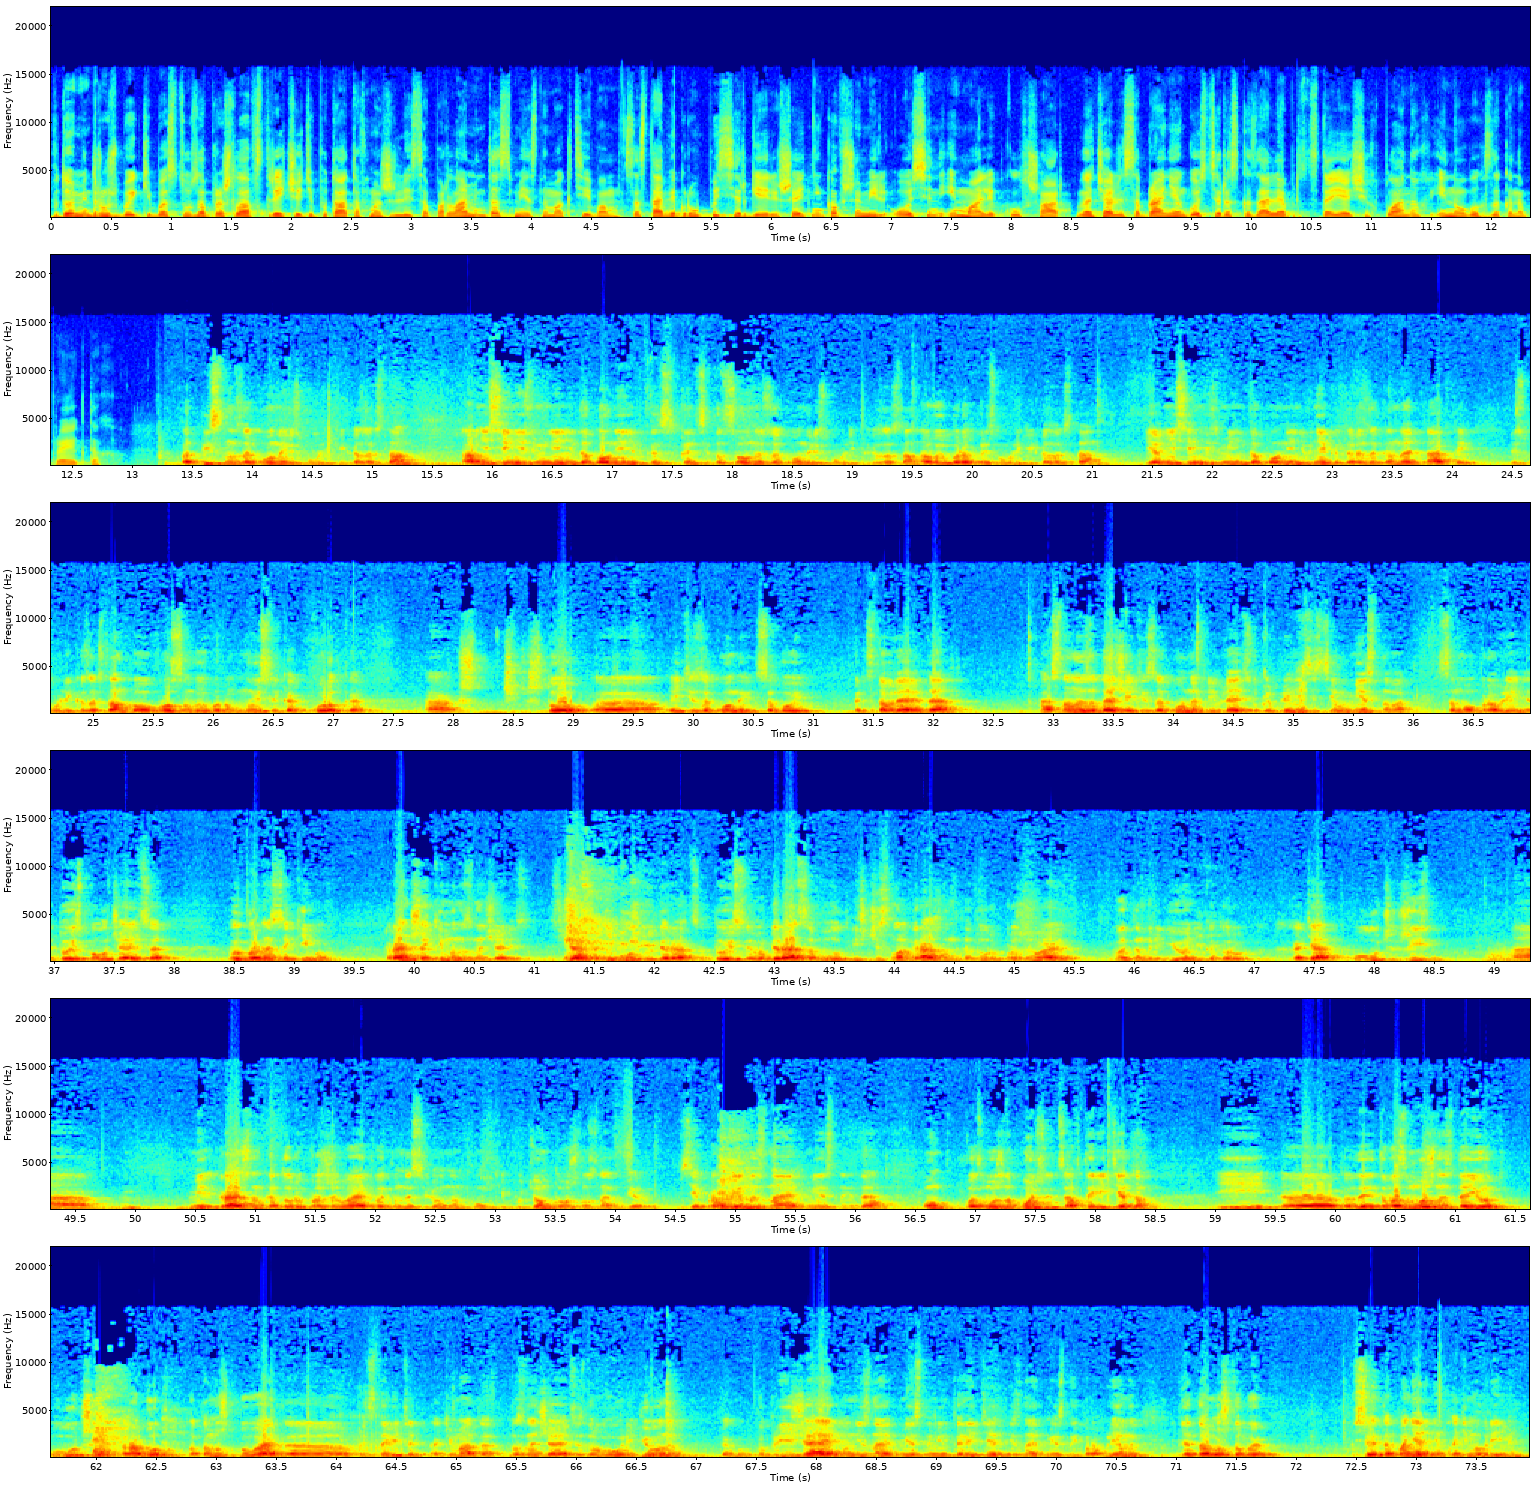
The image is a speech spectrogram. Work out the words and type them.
В Доме дружбы Экибастуза прошла встреча депутатов Мажилиса парламента с местным активом. В составе группы Сергей Решетников, Шамиль Осин и Малик Кулшар. В начале собрания гости рассказали о предстоящих планах и новых законопроектах. Подписаны законы Республики Казахстан о внесении изменений и дополнений в Конституционный закон Республики Казахстан о выборах в Республике Казахстан и о внесении изменений и дополнений в некоторые законодательные акты Республики Казахстан по вопросам выборов. Но если как коротко, а, что э, эти законы собой представляют, да? Основной задачей этих законов является укрепление системы местного самоуправления. То есть получается выборность акимов. Раньше акимы назначались, сейчас они будут выбираться. То есть выбираться будут из числа граждан, которые проживают в этом регионе, которые хотят улучшить жизнь а, граждан, которые проживают в этом населенном пункте, путем того, что он знает, во все проблемы знает местные, да, он, возможно, пользуется авторитетом и э, эта возможность дает улучшить работу, потому что бывает э, представитель Акимата назначается из другого региона, как бы приезжает, он не знает местный менталитет, не знает местные проблемы. И для того, чтобы все это понять, необходимо время.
